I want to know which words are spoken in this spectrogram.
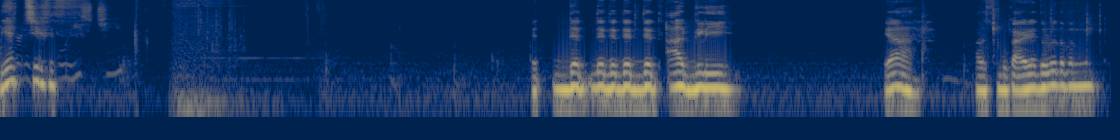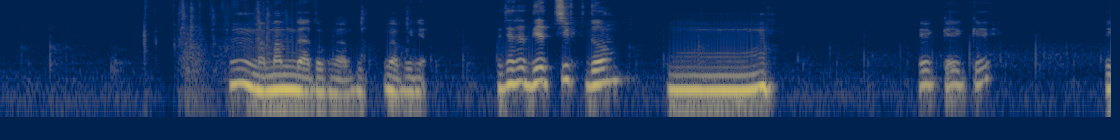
Dia chief. That that that that, that, ugly. Ya, harus buka ini dulu teman-teman. Hmm, mamam enggak tuh, enggak bu- enggak punya. Ternyata dia chief dong. Hmm. Oke, oke, oke. Jadi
